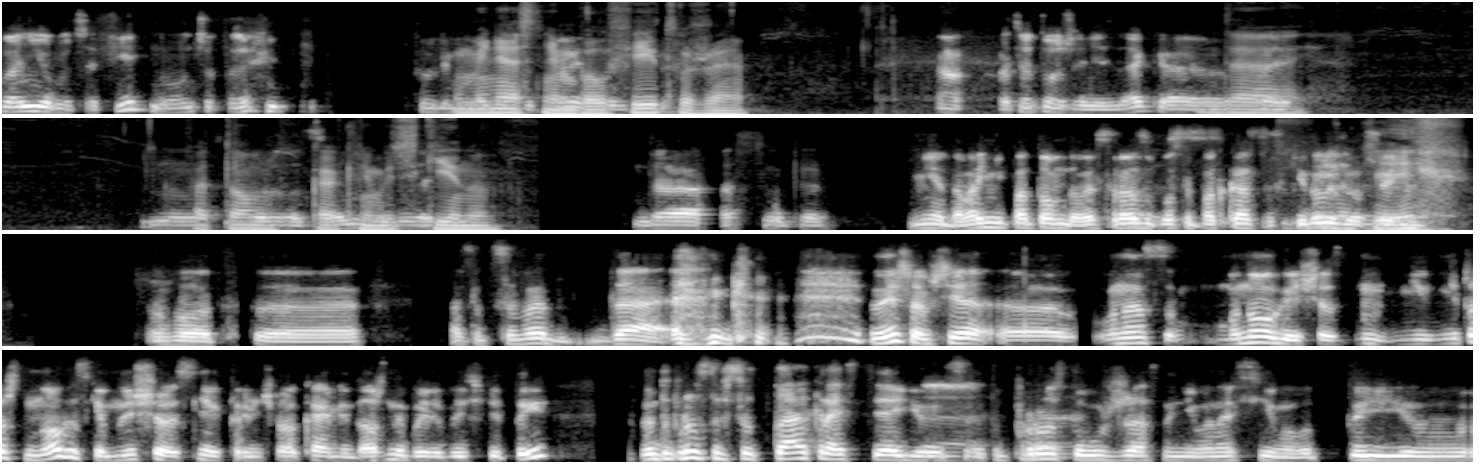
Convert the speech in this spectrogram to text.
планируется фит, но он что-то... то ли У меня с ним был фит уже. А, у тебя тоже есть, да? ка- Да? Ну, потом как-нибудь скину. Да, супер. Не, давай не потом, давай сразу после подкаста скидывай. Окей. Вот. э, А за ЦВ, да. Знаешь, вообще, э, у нас много еще, ну, не, не то, что много с кем, но еще с некоторыми чуваками должны были быть фиты. Но это просто все так растягивается, Да, это просто ужасно невыносимо. Вот ты э,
